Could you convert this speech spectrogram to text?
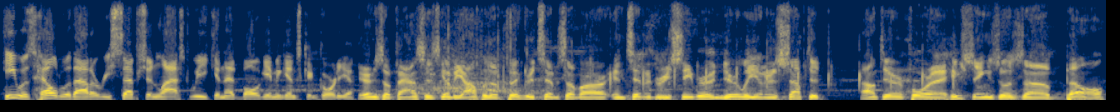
He was held without a reception last week in that ball game against Concordia. Here's a pass that's going to be off of the fingertips of our intended receiver and nearly intercepted. Out there for uh, Hastings was uh, Bell.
